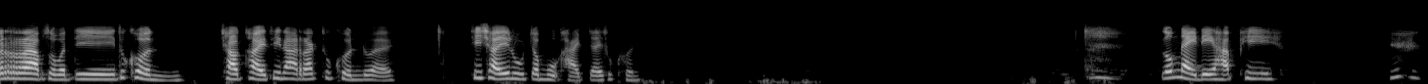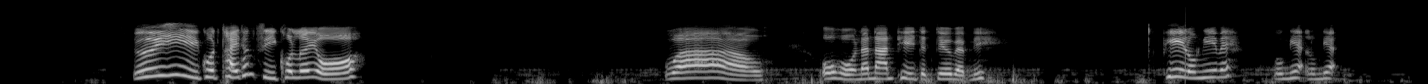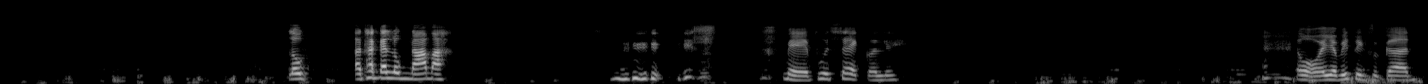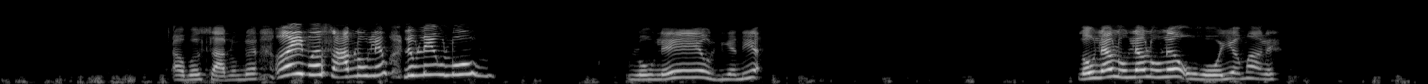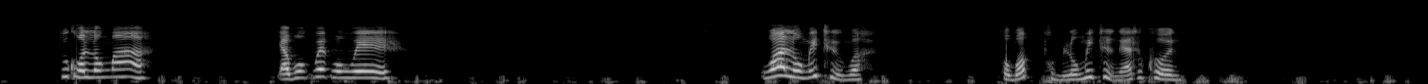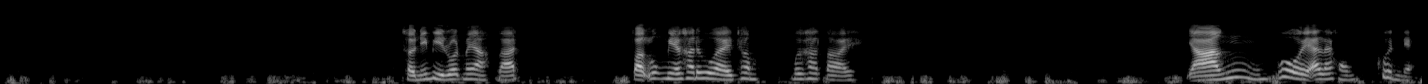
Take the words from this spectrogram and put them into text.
กราบสวัสดีทุกคน ชาวไทยที่น่ารักทุกคนด้วย ที่ใช้รูจมูกหายใจทุกคน ลงไหนดีครับพี่เฮ้ยคนไทยทั้งสี่คนเลยเหรอว้าว โอ้โห นานๆทีจะเจอแบบนี้ พี่ลงนี้ไหม ลงเนี้ย ลงเนี้ย ลงอะถ้ากันลงน้ำอะ แหมพูดแทรกก่อนเลย โอ้ยยังไม่ถึงสุกราร เอาเบอร์สามลงด้วย เอ้ยเบอร์สามลงเร็วเร็วเร็วลง ลงเร็วอย่างเนี้ยลงแล้วลงแล้วลงแล้วโอ้โหเยอะมากเลย ทุกคนลงมา อย่าวกเวกวกเวว่าลงไม่ถึงว่ะ ผมว่าผมลงไม่ถึงนะทุกคน ถวนี้มีรถไหมอะบัสฝากลูกเมียข้าด้วยถ้าเมื่อข้าตาย ยัง โอ้ย อะไรของคุณเนี่ย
